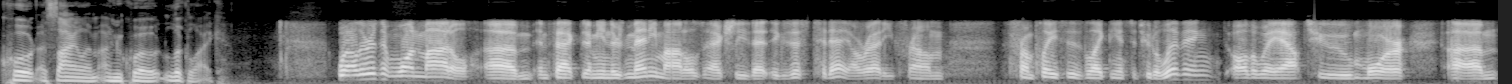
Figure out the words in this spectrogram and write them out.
quote, asylum, unquote, look like? Well, there isn't one model. Um, in fact, I mean, there's many models actually that exist today already, from from places like the Institute of Living all the way out to more um,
